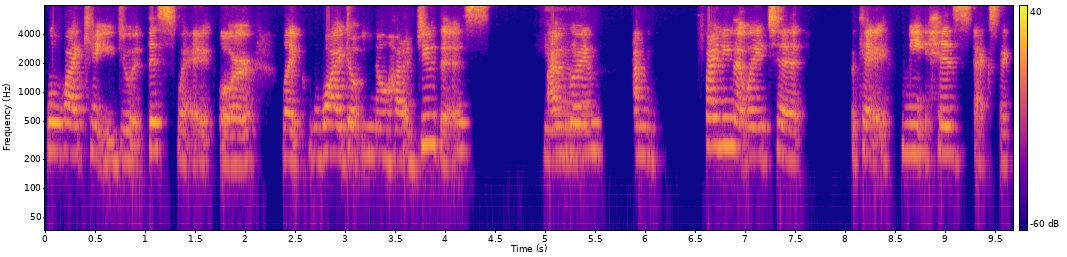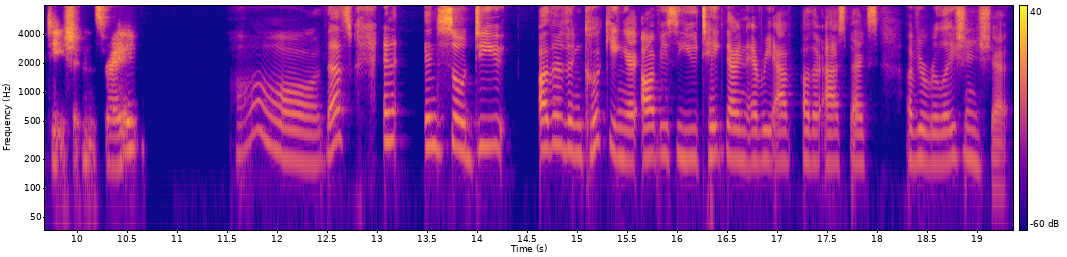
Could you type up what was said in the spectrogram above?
"Well, why can't you do it this way?" or like, "Why don't you know how to do this?" Yeah. I'm going. I'm finding that way to okay meet his expectations, right? Oh, that's and and so do you other than cooking, eh, obviously you take that in every a- other aspects of your relationship.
